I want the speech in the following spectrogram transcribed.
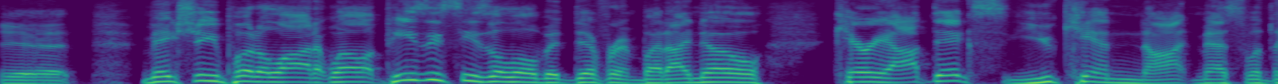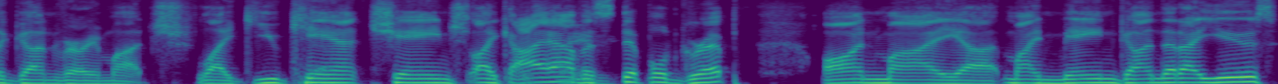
yeah. Make sure you put a lot of well PCC is a little bit different but i know carry optics you cannot mess with the gun very much. Like you can't change like i have a stippled grip on my uh, my main gun that i use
